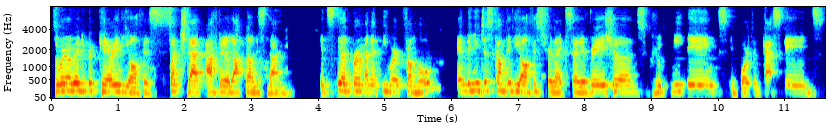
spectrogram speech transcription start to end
So we're already preparing the office such that after the lockdown is done, it's still permanently work from home. And then you just come to the office for like celebrations, group meetings, important cascades.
